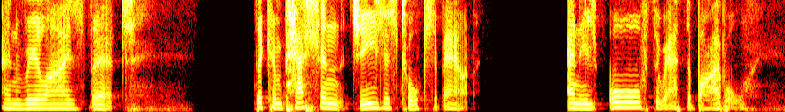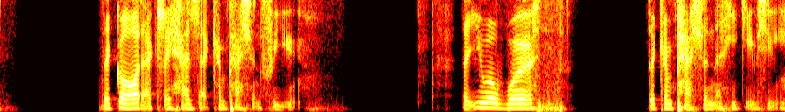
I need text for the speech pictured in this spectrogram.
and realize that the compassion Jesus talks about and is all throughout the Bible, that God actually has that compassion for you. That you are worth the compassion that He gives you.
